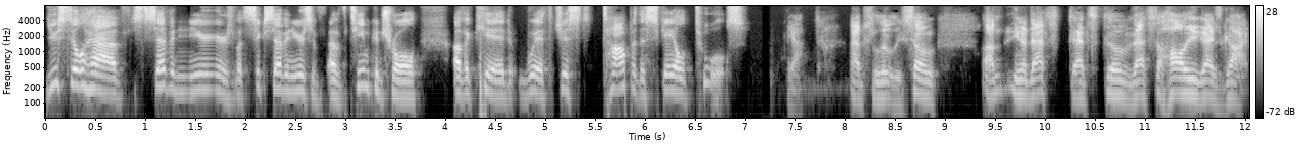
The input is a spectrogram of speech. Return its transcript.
you still have seven years, what six, seven years of, of team control of a kid with just top of the scale tools. Yeah, absolutely. So, um, you know, that's that's the that's the haul you guys got.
